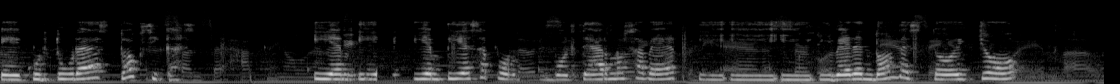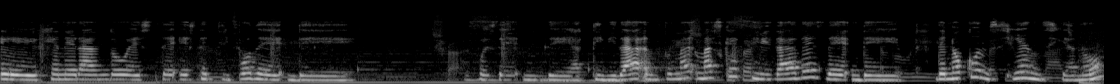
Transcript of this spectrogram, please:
eh, culturas tóxicas. Y, y, empieza por voltearnos a ver y, y ver en dónde estoy yo eh, generando este, este tipo de, de pues de, actividad, pues, más, que actividades de, de, no conciencia, ¿no?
